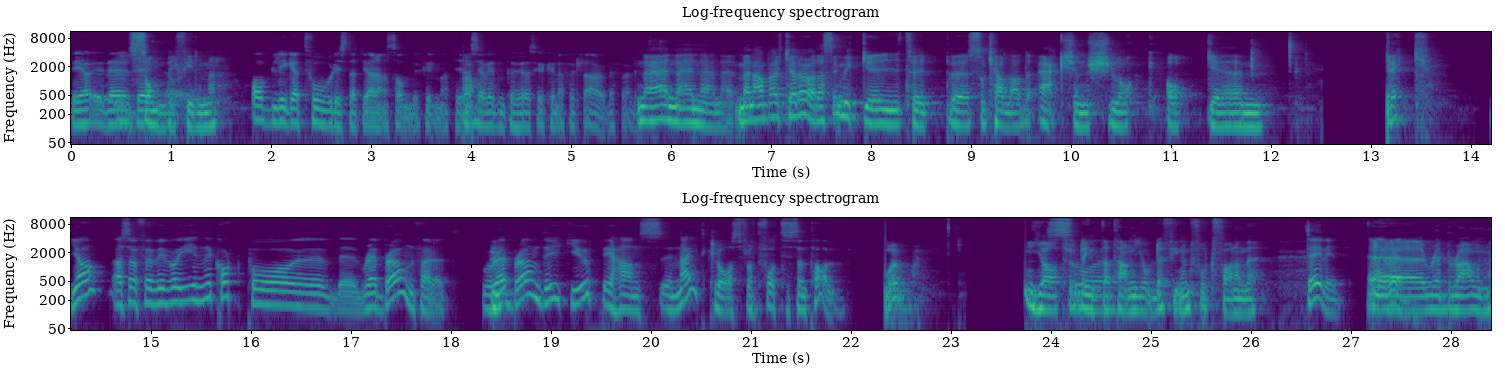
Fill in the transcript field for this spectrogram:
Det, det, zombiefilmer. obligatoriskt att göra en zombiefilm Mattias. Ja. Jag vet inte hur jag ska kunna förklara det för dig. Nej, nej, nej, nej. Men han verkar röra sig mycket i typ eh, så kallad action schlock och ehm, skräck. Ja, alltså för vi var ju inne kort på uh, Red Brown förut. Och. Red Brown dyker ju upp i hans eh, Night Claws från 2012. Wow. Jag Så- trodde inte att han gjorde film fortfarande. David? Eller Red? Eh, Red Brown.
